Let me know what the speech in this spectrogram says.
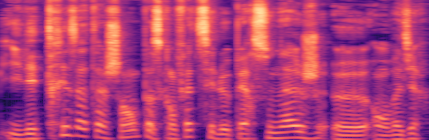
il est très attachant parce qu'en fait, c'est le personnage, euh, on va dire,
